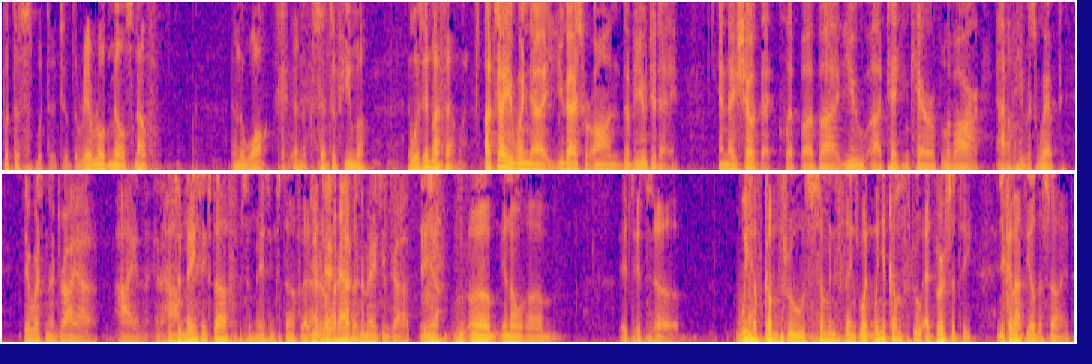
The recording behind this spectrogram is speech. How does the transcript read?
with the with the, the railroad mill snuff and the walk and the sense of humor. It was in my family. I'll tell you when uh, you guys were on The View today, and they showed that clip of uh, you uh, taking care of LeVar after he was whipped. There wasn't a dry eye eye in the, in the house. It's amazing stuff. It's amazing stuff. I, I You don't know did what such happened. an amazing job. yeah, um, you know, um, it, it's uh, we have come through so many things. When when you come through adversity and you come out the other side,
